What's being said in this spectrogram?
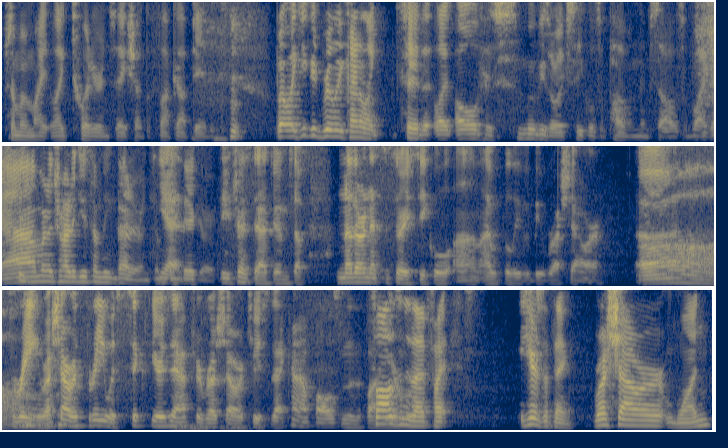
someone might like Twitter and say shut the fuck up, David. But like you could really kind of like say that like all of his movies are like sequels of Poem themselves of like ah, I'm gonna try to do something better and something Yeah. bigger. He tries to outdo himself. Another unnecessary sequel, um, I would believe, would be Rush Hour. Uh, Oh. Three. Rush Hour three was six years after Rush Hour two, so that kind of falls into the falls into that fight. Here's the thing: Rush Hour one,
